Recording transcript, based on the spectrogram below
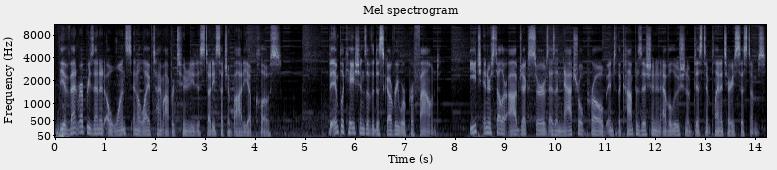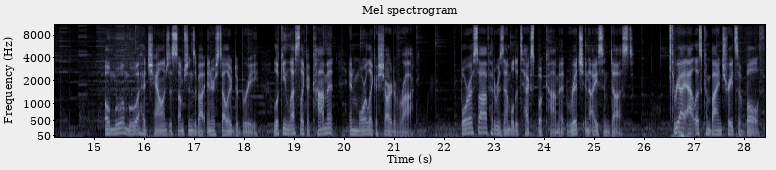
the event represented a once-in-a-lifetime opportunity to study such a body up close. The implications of the discovery were profound. Each interstellar object serves as a natural probe into the composition and evolution of distant planetary systems. Oumuamua had challenged assumptions about interstellar debris, looking less like a comet and more like a shard of rock. Borisov had resembled a textbook comet, rich in ice and dust. 3i Atlas combined traits of both,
